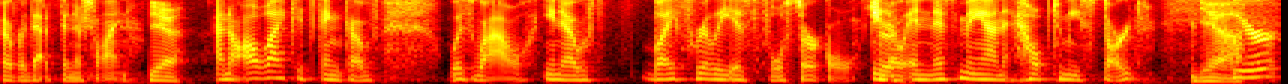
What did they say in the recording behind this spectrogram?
over that finish line." Yeah. And all I could think of was, wow, you know, life really is full circle. sure. You know, and this man helped me start Yeah. here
